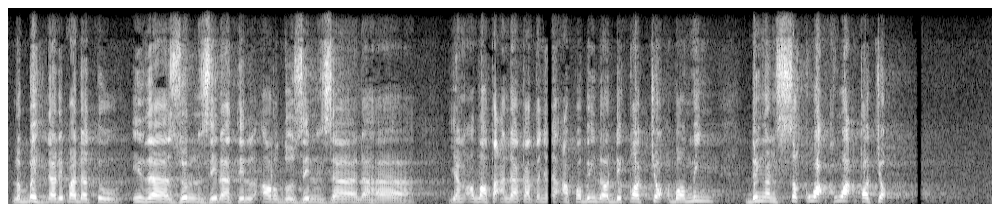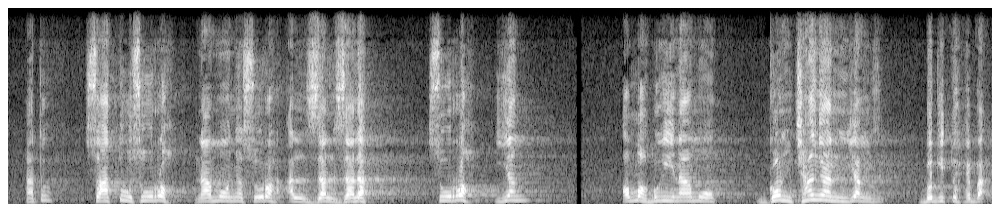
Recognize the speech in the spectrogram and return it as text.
lebih daripada tu idza zulzilatil ardu zilzalaha yang Allah Taala katanya apabila dikocok bumi dengan sekuat-kuat kocok. Ha tu satu surah namanya surah al-zalzalah. Surah yang Allah beri nama goncangan yang begitu hebat.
